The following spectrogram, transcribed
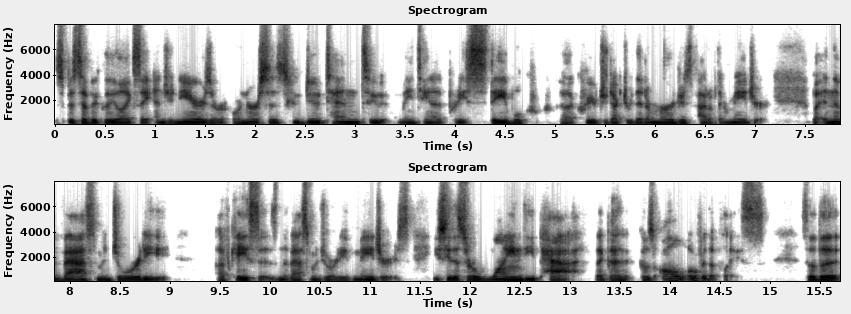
specifically like say engineers or, or, nurses, who do tend to maintain a pretty stable uh, career trajectory that emerges out of their major. But in the vast majority of cases, in the vast majority of majors, you see this sort of windy path that goes all over the place. So the,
